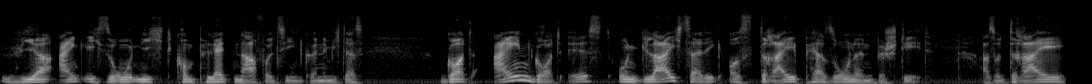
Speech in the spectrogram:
wir eigentlich so nicht komplett nachvollziehen können, nämlich dass Gott ein Gott ist und gleichzeitig aus drei Personen besteht. Also Dreieinigkeit.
